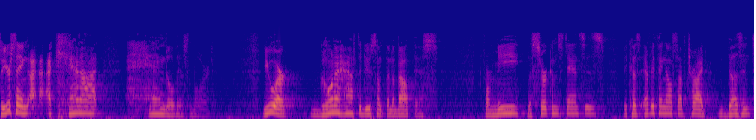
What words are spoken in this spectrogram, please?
So you're saying, I, I cannot handle this, Lord. You are going to have to do something about this for me, the circumstances, because everything else I've tried doesn't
